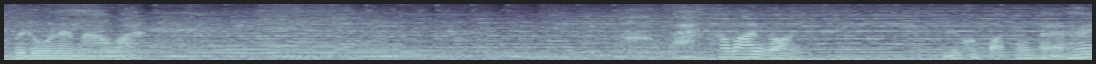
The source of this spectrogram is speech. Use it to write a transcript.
ไปโดนอะไรมาวะ ไปเข้าบ้านก่อน เดี๋ยวเขาปัดทำแผลให้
